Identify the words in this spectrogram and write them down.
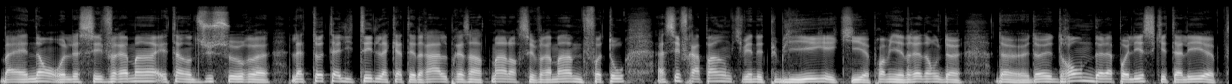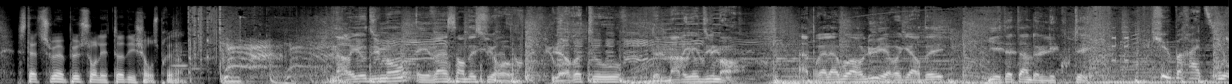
Ben non, c'est vraiment étendu sur euh, la totalité de la cathédrale présentement. Alors, c'est vraiment une photo assez frappante qui vient d'être publiée et qui proviendrait donc d'un drone de la police qui est allé statuer un peu sur l'état des choses présentes. Mario Dumont et Vincent Dessureau. Le retour de Mario Dumont. Après l'avoir lu et regardé, il était temps de l'écouter. Cube Radio.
